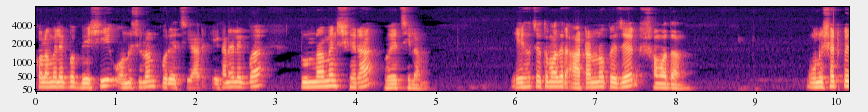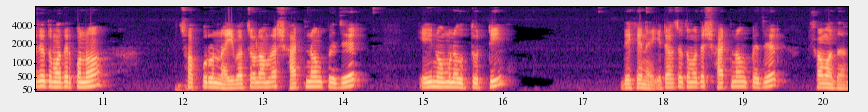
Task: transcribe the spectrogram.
কলমে লিখবা, বেশি অনুশীলন করেছি। আর এখানে লিখবা, টুর্নামেন্ট সেরা হয়েছিলাম। এই হচ্ছে তোমাদের আটান্ন পেজের সমাধান। উনষাট পেজে তোমাদের কোনো ছক পূরণ নাই। এবার চলো আমরা ষাট নং পেজের এই নমুনা উত্তরটি দেখে নেই। এটা হচ্ছে তোমাদের ষাট নং পেজের সমাধান।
